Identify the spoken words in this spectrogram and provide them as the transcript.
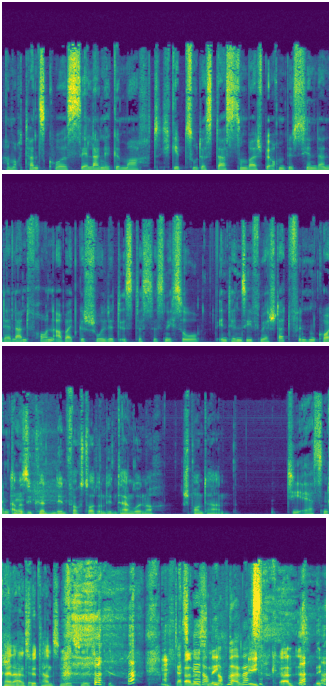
haben auch Tanzkurs sehr lange gemacht. Ich gebe zu, dass das zum Beispiel auch ein bisschen dann der Landfrauenarbeit geschuldet ist, dass das nicht so intensiv mehr stattfinden konnte. Aber Sie könnten den Foxtrot und den Tango noch spontan. Die ersten Keine Schritte. Angst, wir tanzen jetzt nicht. Ich Ach, das wäre doch noch mal was. Ich kann es nicht.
